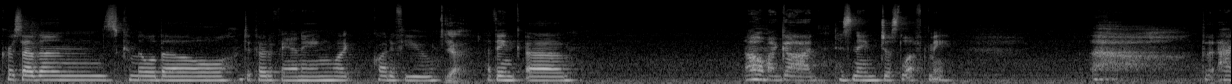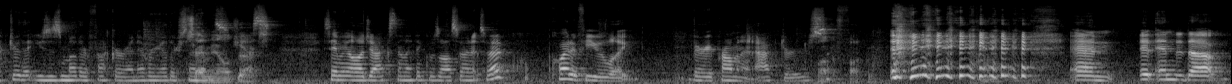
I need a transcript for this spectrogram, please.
Chris Evans, Camilla Belle, Dakota Fanning, like quite a few. Yeah. I think. Uh, oh my God, his name just left me. the actor that uses motherfucker in every other sentence. Samuel L. Yes. Jackson. Samuel L. Jackson, I think, was also in it. So had qu- quite a few like very prominent actors, Motherfucker. and it ended up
